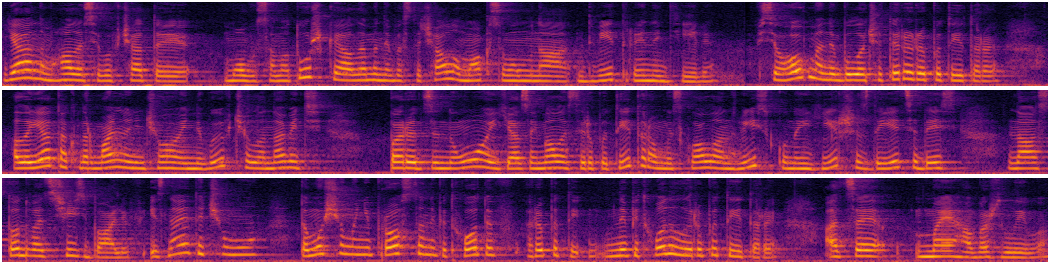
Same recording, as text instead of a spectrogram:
Я намагалася вивчати мову самотужки, але мене вистачало максимум на 2-3 неділі. Всього в мене було 4 репетитори, але я так нормально нічого і не вивчила. Навіть перед ЗНО я займалася репетитором і склала англійську найгірше, здається, десь на 126 балів. І знаєте чому? Тому що мені просто не підходив репети... не підходили репетитори, а це мега важливо.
